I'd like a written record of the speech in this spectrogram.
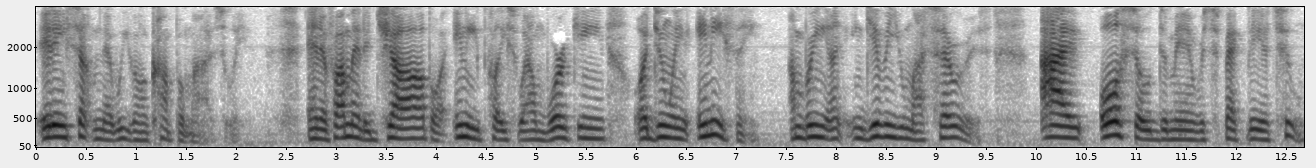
It ain't something that we're gonna compromise with. And if I'm at a job or any place where I'm working or doing anything, I'm bringing and giving you my service. I also demand respect there too.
